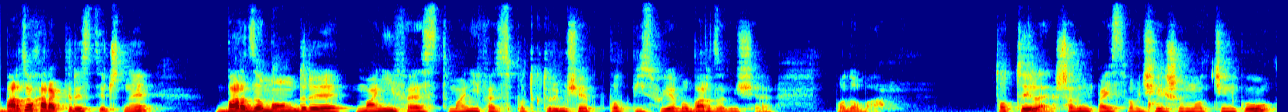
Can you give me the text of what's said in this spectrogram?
bardzo charakterystyczny, bardzo mądry manifest, manifest, pod którym się podpisuję, bo bardzo mi się podoba. To tyle, Szanowni Państwo, w dzisiejszym odcinku.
